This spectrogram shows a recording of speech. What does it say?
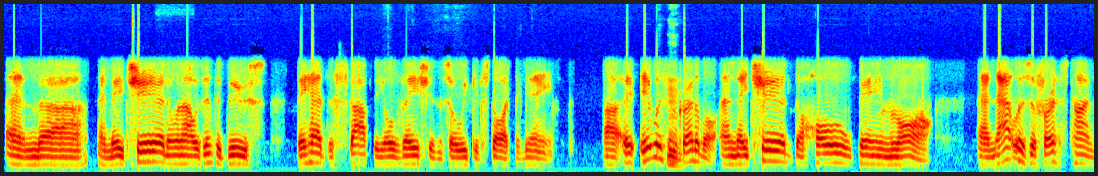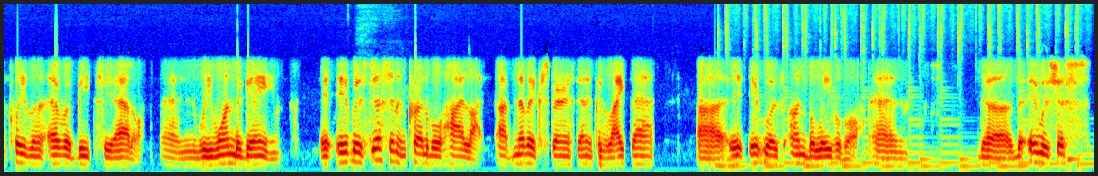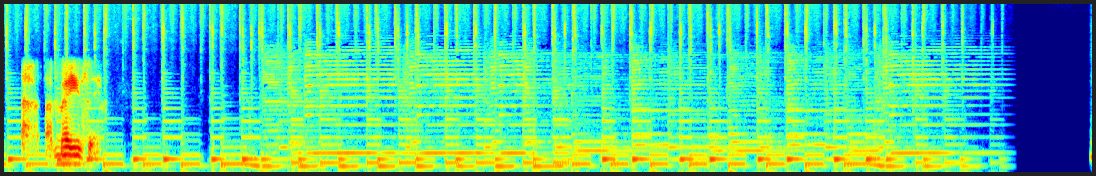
and uh, and they cheered. And when I was introduced, they had to stop the ovation so we could start the game. Uh, it, it was hmm. incredible, and they cheered the whole game long. And that was the first time Cleveland ever beat Seattle, and we won the game. It, it was just an incredible highlight. I've never experienced anything like that. Uh, it, it was unbelievable, and the, the it was just amazing.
